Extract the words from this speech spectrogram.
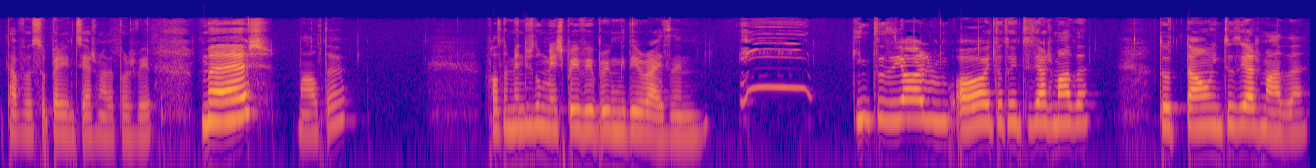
Estava super entusiasmada para os ver. Mas, malta, falta menos de um mês para ir ver Bring Me The Horizon. Que entusiasmo! Oh, estou tão entusiasmada. Estou tão entusiasmada.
